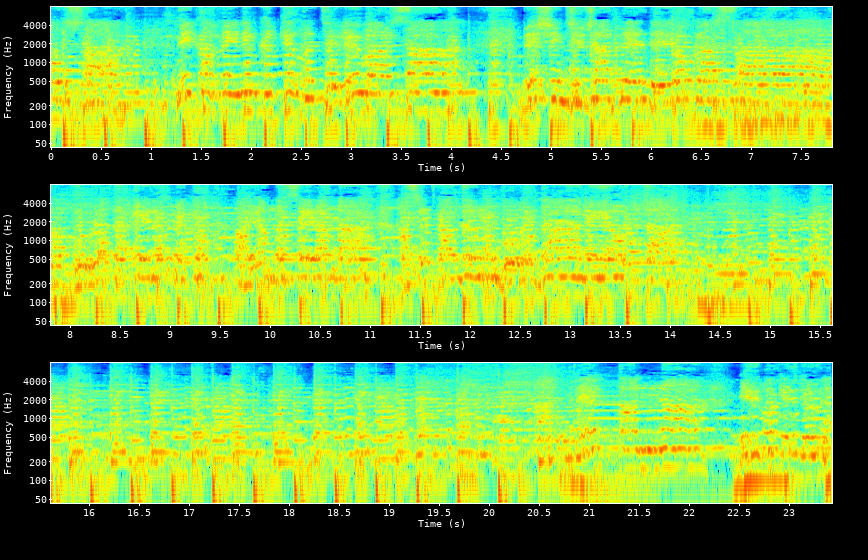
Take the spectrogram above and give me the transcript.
olsa Bir kahvenin kırk yıl hatırı varsa Beşinci caddede yok asla. Burada el öpmek yok Bayramda seyranda Hasret kaldım burada New York'ta Anne bana bir paket gönder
